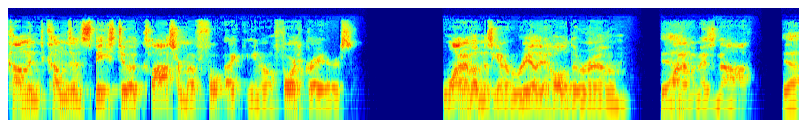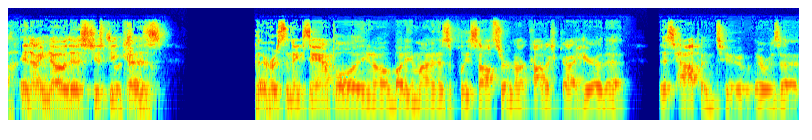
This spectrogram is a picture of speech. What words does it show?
come and comes and speaks to a classroom of four, like, you know, fourth graders. One of them is going to really hold the room. Yeah. One of them is not. yeah, And I know this just So because there was an example, you know, a buddy of mine is a police officer, narcotics guy here that this happened to. There was a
